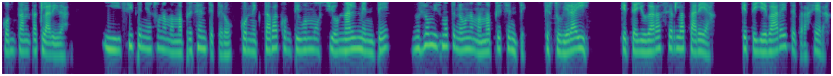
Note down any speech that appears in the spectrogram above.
con tanta claridad. Y sí tenías una mamá presente, pero conectaba contigo emocionalmente no es lo mismo tener una mamá presente, que estuviera ahí, que te ayudara a hacer la tarea, que te llevara y te trajera.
